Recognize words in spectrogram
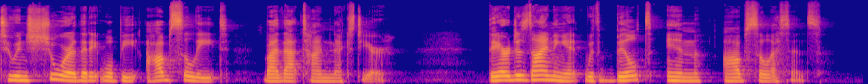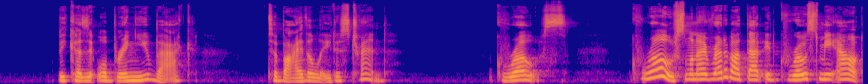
to ensure that it will be obsolete by that time next year. They are designing it with built in obsolescence because it will bring you back to buy the latest trend. Gross gross. When I read about that, it grossed me out.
